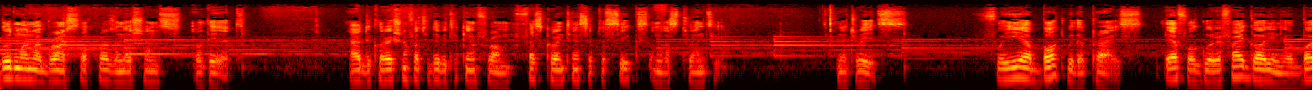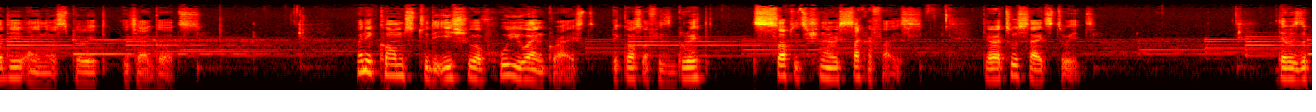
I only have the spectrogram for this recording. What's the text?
Good morning, my brothers across the nations of the earth. Our declaration for today be taken from 1 Corinthians chapter 6 and verse 20. And it reads, For ye are bought with a price, therefore glorify God in your body and in your spirit, which are God's. When it comes to the issue of who you are in Christ, because of his great substitutionary sacrifice, there are two sides to it. There is the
